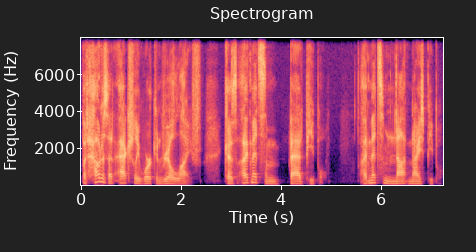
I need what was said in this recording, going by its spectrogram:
But how does that actually work in real life? Because I've met some bad people, I've met some not nice people,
